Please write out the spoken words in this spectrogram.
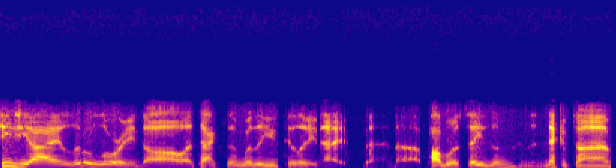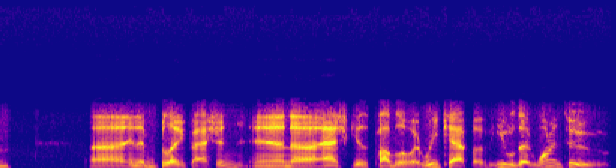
CGI little Lori doll attacks him with a utility knife. And uh, Pablo saves him in the nick of time uh, in a bloody fashion. And uh, Ash gives Pablo a recap of Evil Dead 1 and 2.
